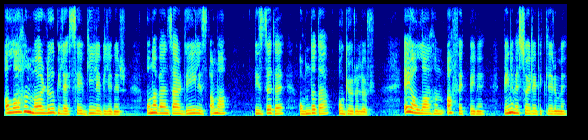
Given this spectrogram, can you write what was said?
Allah'ın varlığı bile sevgiyle bilinir. Ona benzer değiliz ama bizde de onda da o görülür. Ey Allah'ım affet beni, beni ve söylediklerimi.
